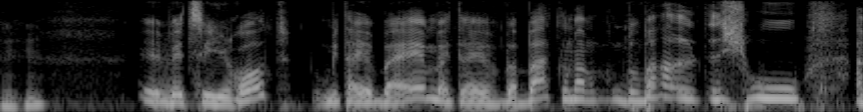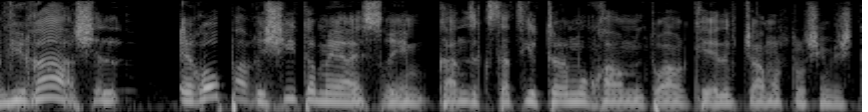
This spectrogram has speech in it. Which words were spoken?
מהמם. וצעירות, הוא מתאהב בהם, מתאהב בבת, כלומר, מדובר על איזושהי אווירה של אירופה ראשית המאה ה-20, כאן זה קצת יותר מאוחר, מתואר כ-1932,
